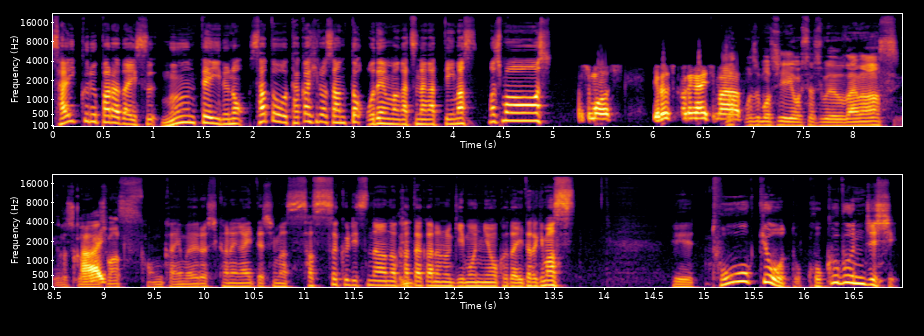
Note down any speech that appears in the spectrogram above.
サイクルパラダイスムーンテイルの佐藤隆弘さんとお電話がつながっていますもしもーしもしもし、よろしくお願いします。あもしもし、お久しぶりでございます。よろしくお願いします。今回もよろしくお願いいたします早速リスナーの方からの疑問にお答えいただきます、えー東京都国分寺市、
